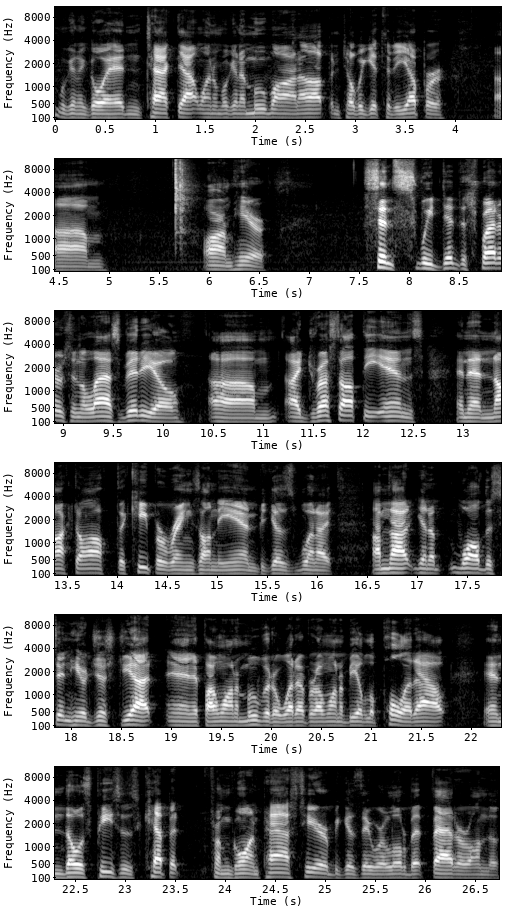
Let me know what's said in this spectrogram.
we're gonna go ahead and tack that one and we're gonna move on up until we get to the upper um, arm here since we did the spreaders in the last video, um, I dressed off the ends and then knocked off the keeper rings on the end because when I, I'm not gonna weld this in here just yet and if I wanna move it or whatever, I wanna be able to pull it out and those pieces kept it from going past here because they were a little bit fatter on the,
